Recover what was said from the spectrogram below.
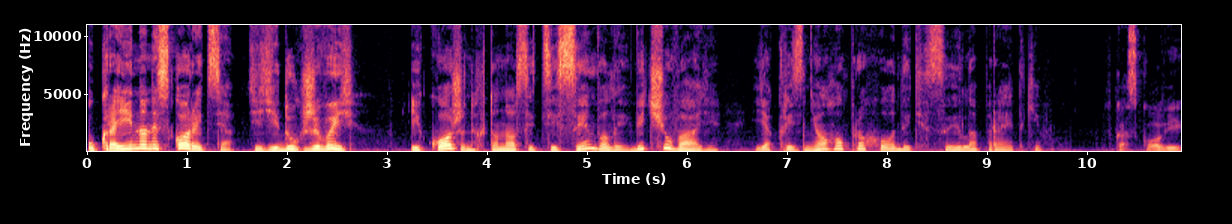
Україна не скориться, її дух живий. І кожен, хто носить ці символи, відчуває, як крізь нього проходить сила предків. В казковій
